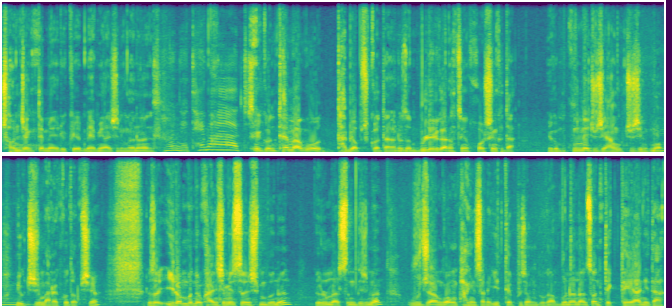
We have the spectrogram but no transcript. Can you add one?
전쟁 때문에 이렇게 매매하시는 거는 그건 테마. 이건 테마고 답이 없을 거다. 그래서 물릴 가능성이 훨씬 크다. 이거 뭐 국내 주식, 한국 주식, 뭐 미국 주식 말할 것 없이요. 그래서 이런 분들 관심 있으신 분은 늘 말씀드리지만 우주항공, 방위사는 ETF 정도가 무난한 선택 대안이다.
